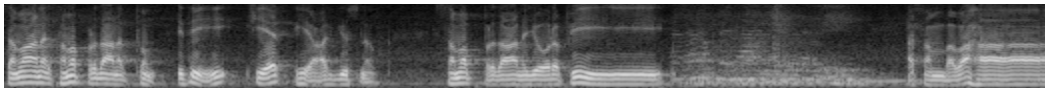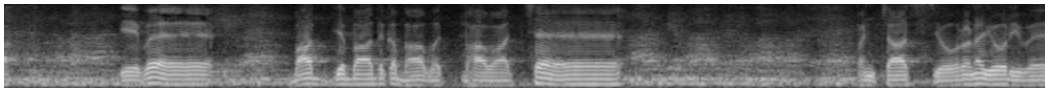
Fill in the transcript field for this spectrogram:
samana, samapradhanatvam? Iti, here he argues now. असंभव। एवे बाध्य बाधक भावाच्च। पंचास्योरणयोरिवे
